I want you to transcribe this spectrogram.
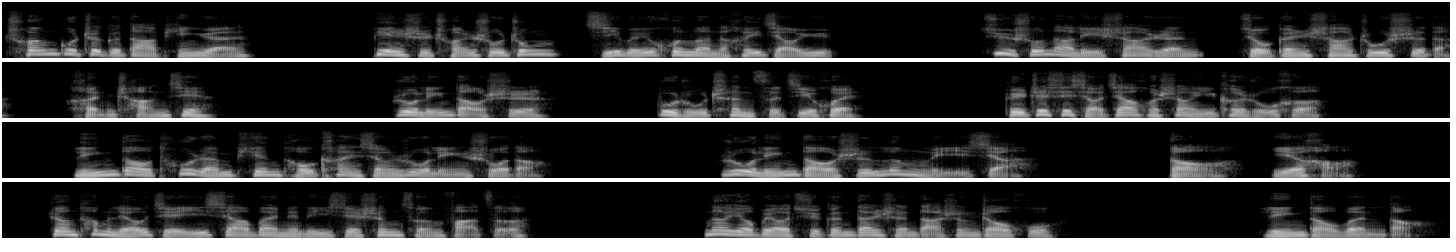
穿过这个大平原。便是传说中极为混乱的黑角域，据说那里杀人就跟杀猪似的，很常见。若琳导师，不如趁此机会给这些小家伙上一课，如何？林道突然偏头看向若琳，说道。若琳导师愣了一下，道：“也好，让他们了解一下外面的一些生存法则。那要不要去跟丹神打声招呼？”林道问道。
